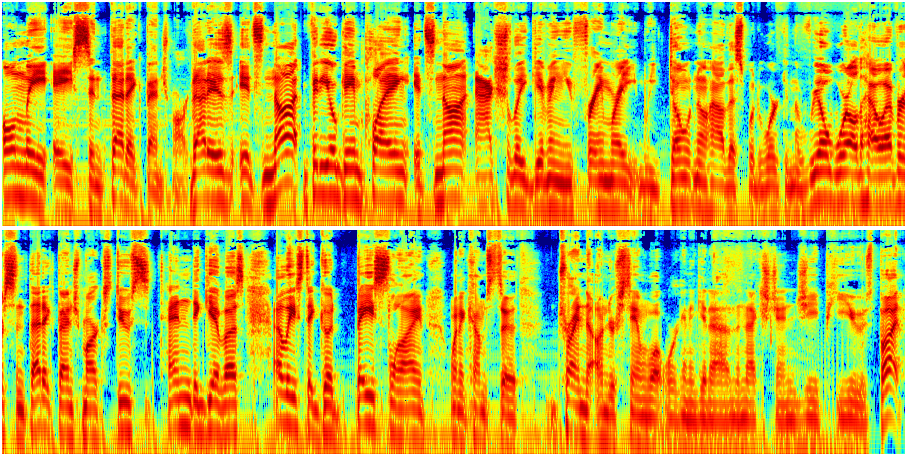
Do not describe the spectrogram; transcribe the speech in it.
only a synthetic benchmark. That is, it's not video game playing, it's not actually giving you frame rate. We don't know how this would work in the real world. However, synthetic benchmarks do tend to give us at least a good baseline when it comes comes to trying to understand what we're going to get out of the next gen GPUs. But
